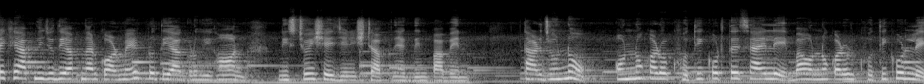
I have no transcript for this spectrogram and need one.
রেখে আপনি যদি আপনার কর্মের প্রতি আগ্রহী হন, নিশ্চয়ই সেই জিনিসটা আপনি একদিন পাবেন। তার জন্য অন্য কারও ক্ষতি করতে চাইলে বা অন্য কারোর ক্ষতি করলে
